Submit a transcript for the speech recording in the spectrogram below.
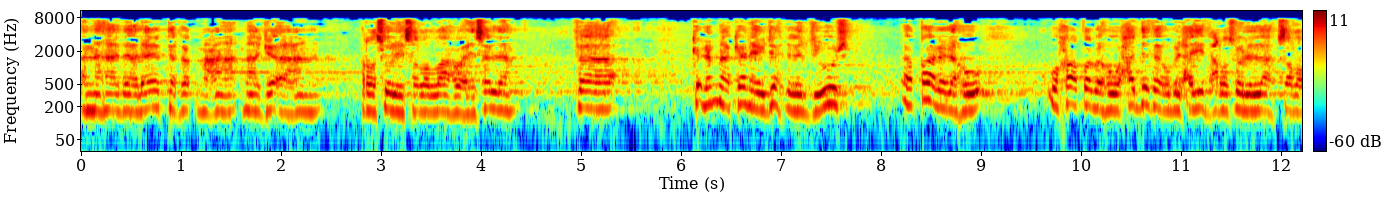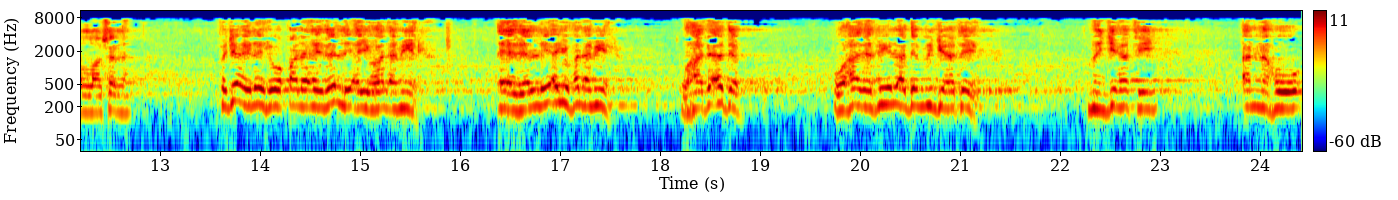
أن هذا لا يتفق مع ما جاء عن الرسول صلى الله عليه وسلم. لما كان يجهز الجيوش قال له وخاطبه وحدثه بالحديث عن رسول الله صلى الله عليه وسلم. فجاء إليه وقال أذن لي أيها الأمير أذن لي أيها الأمير. وهذا أدب. وهذا فيه الأدب من جهتين. من جهة أنه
